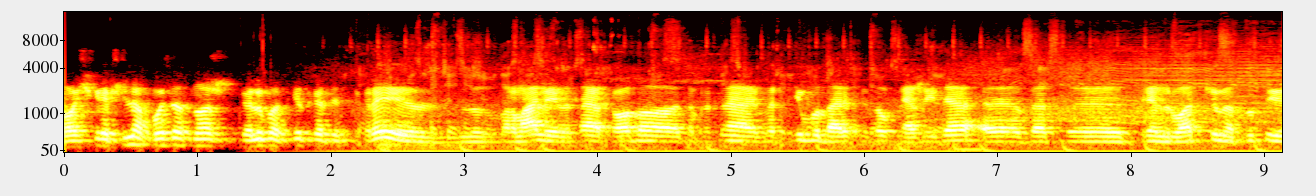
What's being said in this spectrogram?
o iš krepšinio pusės, nu, aš galiu pasakyti, kad jis tikrai nu, normaliai visai atrodo, ta prasme, varžybų dar jis daug nežaidė, e, bet e, treniruočių metu, tai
